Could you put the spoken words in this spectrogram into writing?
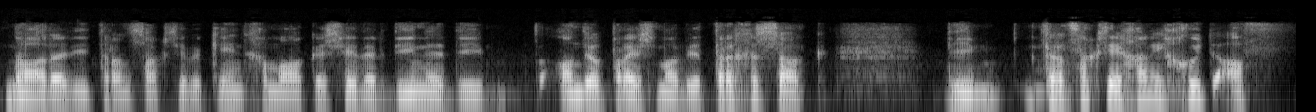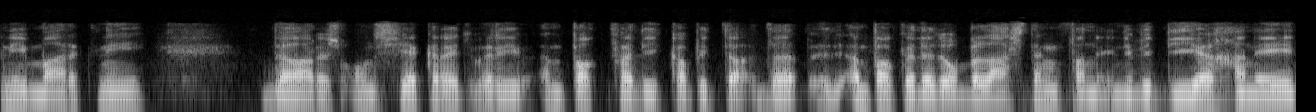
nadat die transaksie bekend gemaak is sedertdien het die aandeleprys maar weer teruggesak. Die transaksie gaan nie goed af in die mark nie daar is onsekerheid oor die impak wat die kapitaal die impak wat dit op belasting van individue gaan hê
